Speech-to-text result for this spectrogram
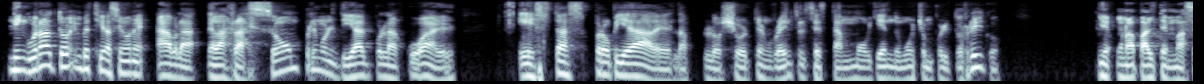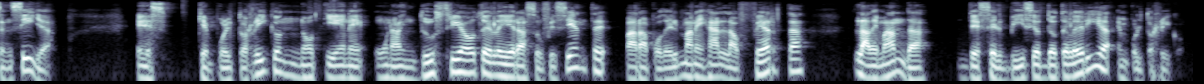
Ninguna de las investigaciones habla de la razón primordial por la cual estas propiedades, los short-term rentals, se están moviendo mucho en Puerto Rico. Y una parte más sencilla es que Puerto Rico no tiene una industria hotelera suficiente para poder manejar la oferta, la demanda de servicios de hotelería en Puerto Rico.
